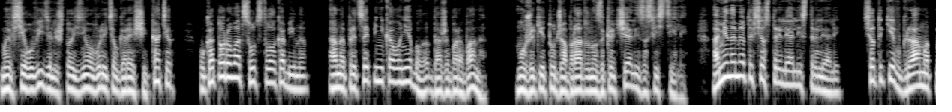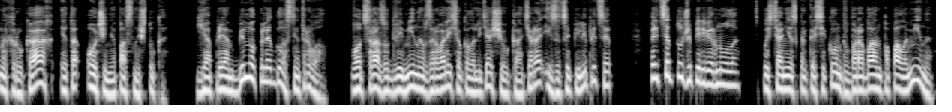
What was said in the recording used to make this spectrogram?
Мы все увидели, что из него вылетел горящий катер, у которого отсутствовала кабина, а на прицепе никого не было, даже барабана. Мужики тут же обрадованно закричали и засвистели. А минометы все стреляли и стреляли. Все-таки в грамотных руках это очень опасная штука. Я прям бинокль от глаз не отрывал. Вот сразу две мины взорвались около летящего катера и зацепили прицеп. Прицеп тут же перевернуло. Спустя несколько секунд в барабан попала мина,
